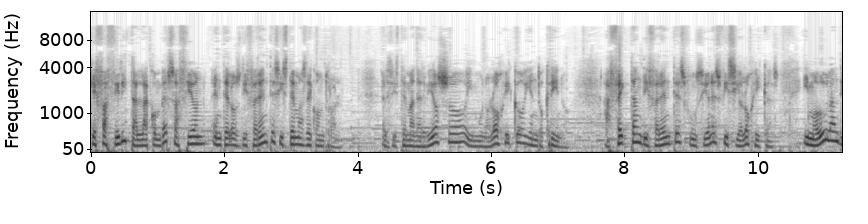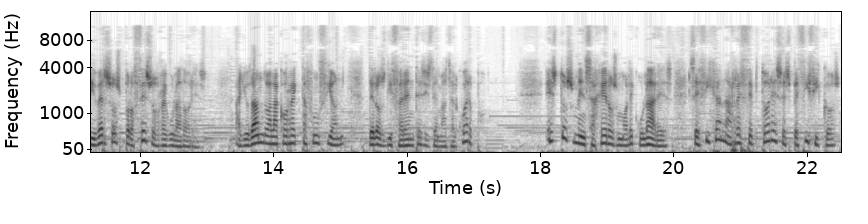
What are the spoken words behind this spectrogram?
que facilitan la conversación entre los diferentes sistemas de control. El sistema nervioso, inmunológico y endocrino afectan diferentes funciones fisiológicas y modulan diversos procesos reguladores, ayudando a la correcta función de los diferentes sistemas del cuerpo. Estos mensajeros moleculares se fijan a receptores específicos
